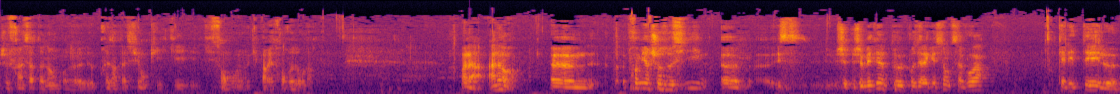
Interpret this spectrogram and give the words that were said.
je, ferai un certain nombre euh, de présentations qui, qui- paraîtront redondantes. Voilà, alors, euh, première chose aussi, euh, je, m'étais un peu posé la question de savoir quel était le,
